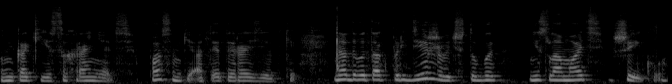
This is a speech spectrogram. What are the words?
никакие сохранять пасынки от этой розетки. Надо вот так придерживать, чтобы не сломать шейку.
